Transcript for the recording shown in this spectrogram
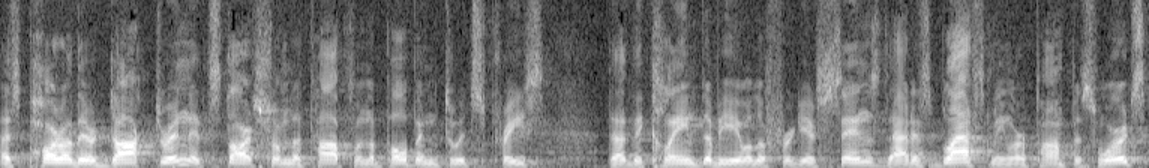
as part of their doctrine, it starts from the top, from the Pope and to its priests, that they claim to be able to forgive sins. That is blasphemy or pompous words.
